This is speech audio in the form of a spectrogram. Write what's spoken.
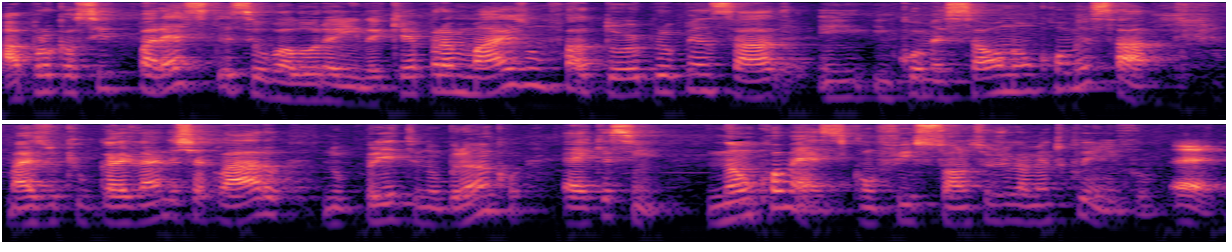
a Procalcito parece ter seu valor ainda, que é para mais um fator para eu pensar em, em, começar ou não começar. Mas o que o guideline deixa claro, no preto e no branco, é que assim, não comece, confie só no seu julgamento clínico. É,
